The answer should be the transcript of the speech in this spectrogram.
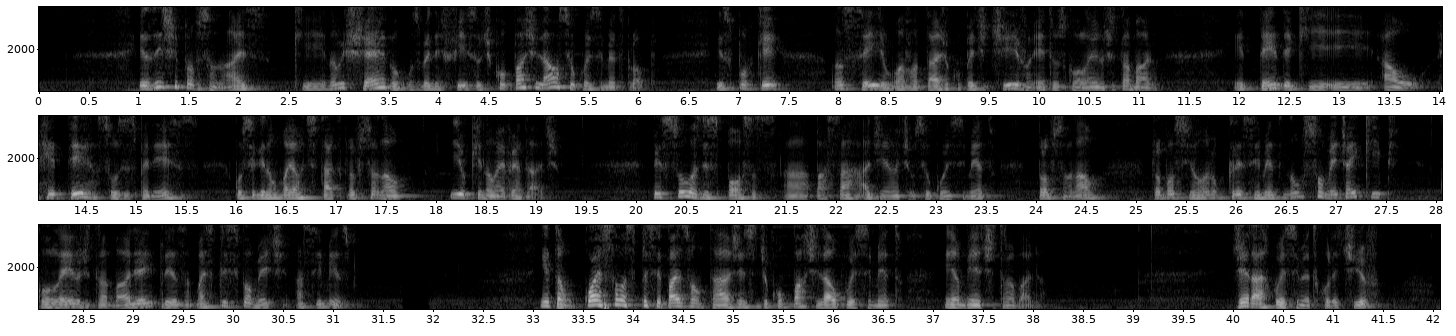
Existem profissionais que não enxergam os benefícios de compartilhar o seu conhecimento próprio. Isso porque anseiam uma vantagem competitiva entre os colegas de trabalho. Entendem que, ao reter suas experiências, conseguirão um maior destaque profissional, e o que não é verdade. Pessoas dispostas a passar adiante o seu conhecimento profissional proporcionam crescimento não somente à equipe, colegas de trabalho e à empresa, mas principalmente a si mesmo. Então, quais são as principais vantagens de compartilhar o conhecimento em ambiente de trabalho? Gerar conhecimento coletivo,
